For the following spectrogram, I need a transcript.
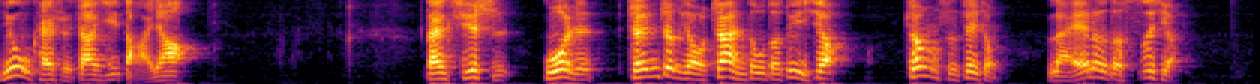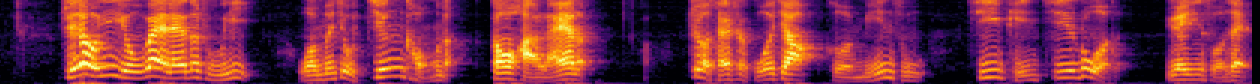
又开始加以打压。但其实国人真正要战斗的对象，正是这种来了的思想。只要一有外来的主义，我们就惊恐的高喊来了，这才是国家和民族积贫积弱的原因所在。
